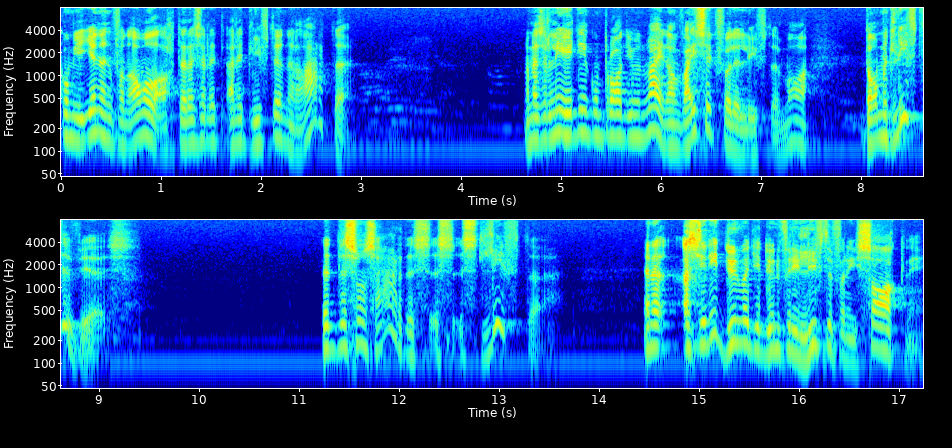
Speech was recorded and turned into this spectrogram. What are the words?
kom jy een ding van almal agter, is hulle hulle het liefde in hulle harte. En as hulle nie het nie kom praat jy met my, dan wys ek vir hulle liefde, maar daar moet liefde wees. Dit dis ons hart, dis is is liefde. En as jy nie doen wat jy doen vir die liefde van die saak nie,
